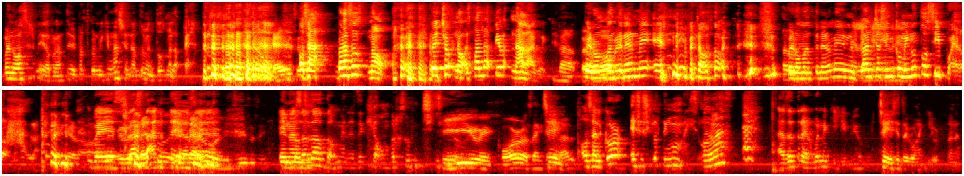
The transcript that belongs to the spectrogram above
bueno, va a ser medio relevante de mi parte, pero mi gimnasio en abdomen todos me la sí. O sea, brazos, no. Pecho, no. Espalda, pierna, nada, güey. Nada, Pero, abdomen, mantenerme en. Pero, abdomen, pero mantenerme en El plancha equilibrio. cinco minutos, sí puedo. Güey, es bastante, o sea. sí, sí. Y no es Entonces- solo abdomen, es de que hombros un chingo. Sí, güey, core, o sea, en Sí. general. O sea, el core, ese sí lo tengo más. Lo demás, Has de traer buen equilibrio. Sí, sí traigo un equilibrio, la neta.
